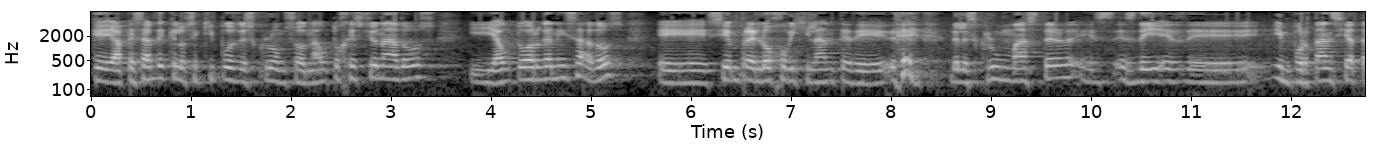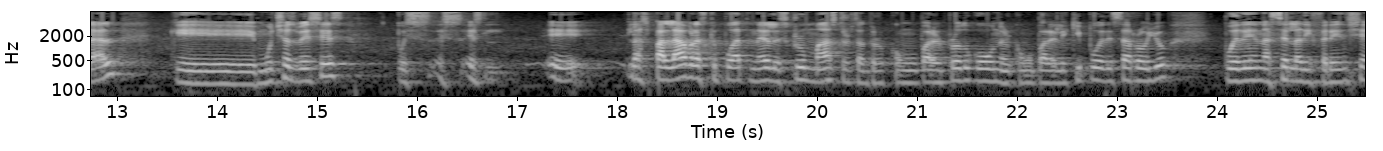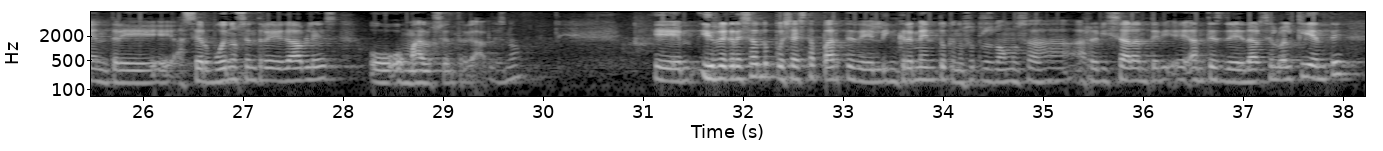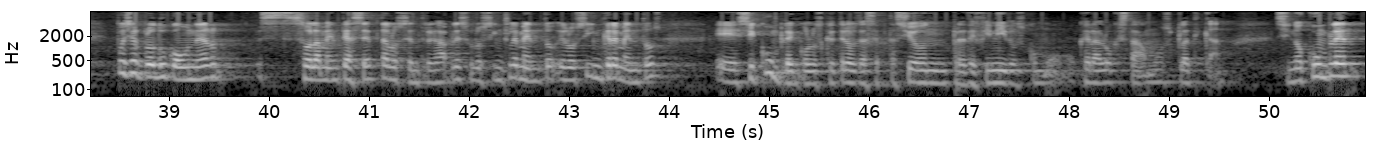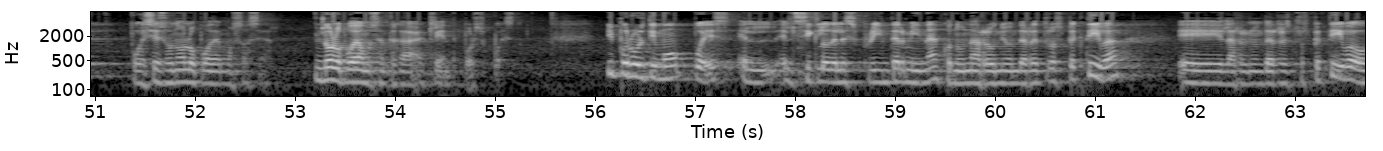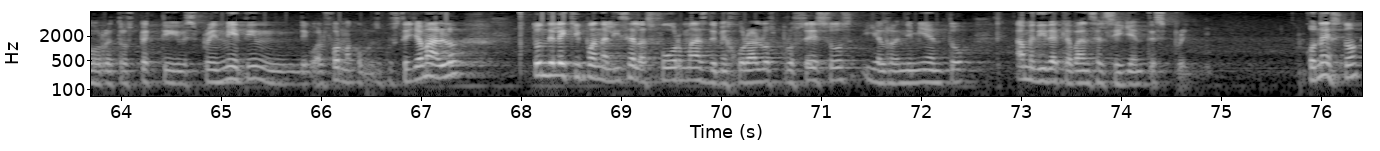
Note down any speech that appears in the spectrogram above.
que a pesar de que los equipos de Scrum son autogestionados y autoorganizados, eh, siempre el ojo vigilante de, del Scrum Master es, es, de, es de importancia tal que muchas veces pues es, es eh, las palabras que pueda tener el Scrum Master, tanto como para el Product Owner como para el equipo de desarrollo, pueden hacer la diferencia entre hacer buenos entregables o, malos entregables, ¿no? Eh, y regresando pues a esta parte del incremento que nosotros vamos a, revisar eh, antes de dárselo al cliente, pues el Product Owner solamente acepta los entregables o los los incrementos eh, si cumplen con los criterios de aceptación predefinidos, como que era lo que estábamos platicando. Si no cumplen, pues eso no lo podemos hacer. No lo podemos entregar al cliente, por supuesto. Y por último, pues el, el ciclo del sprint termina con una reunión de retrospectiva, eh, la reunión de retrospectiva o retrospective sprint meeting, de igual forma como les guste llamarlo, donde el equipo analiza las formas de mejorar los procesos y el rendimiento a medida que avanza el siguiente sprint. Con esto,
